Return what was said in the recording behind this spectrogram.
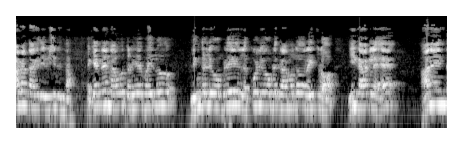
ಆಘಾತ ಆಗಿದೆ ಈ ವಿಷಯದಿಂದ. ಯಾಕೆಂದ್ರೆ ನಾವು ತಣಿಗೆ ಬೈಲು, ಲಿಂಗಳ್ಳಿ ಹೋಬಳಿ ಲಕ್ಕೋಳ್ಳಿ ಹೋಬಳಿ ಗ್ರಾಮದ ರೈತರು ಈಗಾಗಲೇ ಆನೆಯಿಂದ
